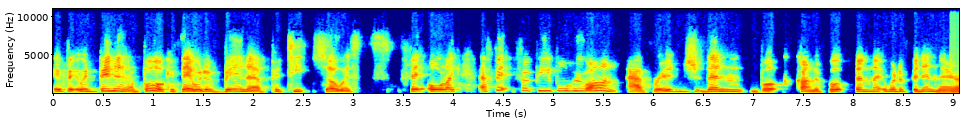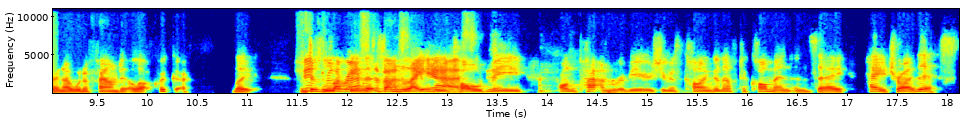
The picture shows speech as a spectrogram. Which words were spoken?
if it had been in a book, if there would have been a petite sewist's fit or like a fit for people who aren't average, then book kind of book, then it would have been in there and I would have found it a lot quicker. Like I'm just lucky that some us, lady told me on pattern review, she was kind enough to comment and say, Hey, try this.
